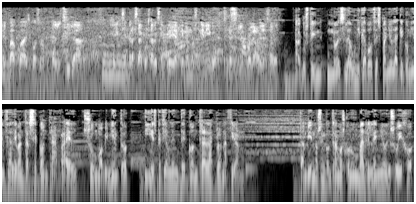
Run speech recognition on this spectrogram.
el Papa, sponsor oficial del SIDA, eh, siempre a saco, ¿sabes? Siempre haciéndonos enemigos, se le fue la olla, ¿sabes? Agustín no es la única voz española que comienza a levantarse contra Israel, su movimiento y especialmente contra la clonación. También nos encontramos con un madrileño y su hijo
